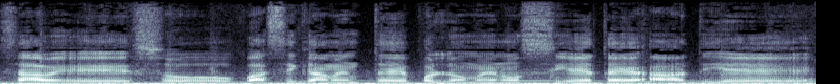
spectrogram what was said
¿sabes? Eso, básicamente, por lo menos 7 a 10,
